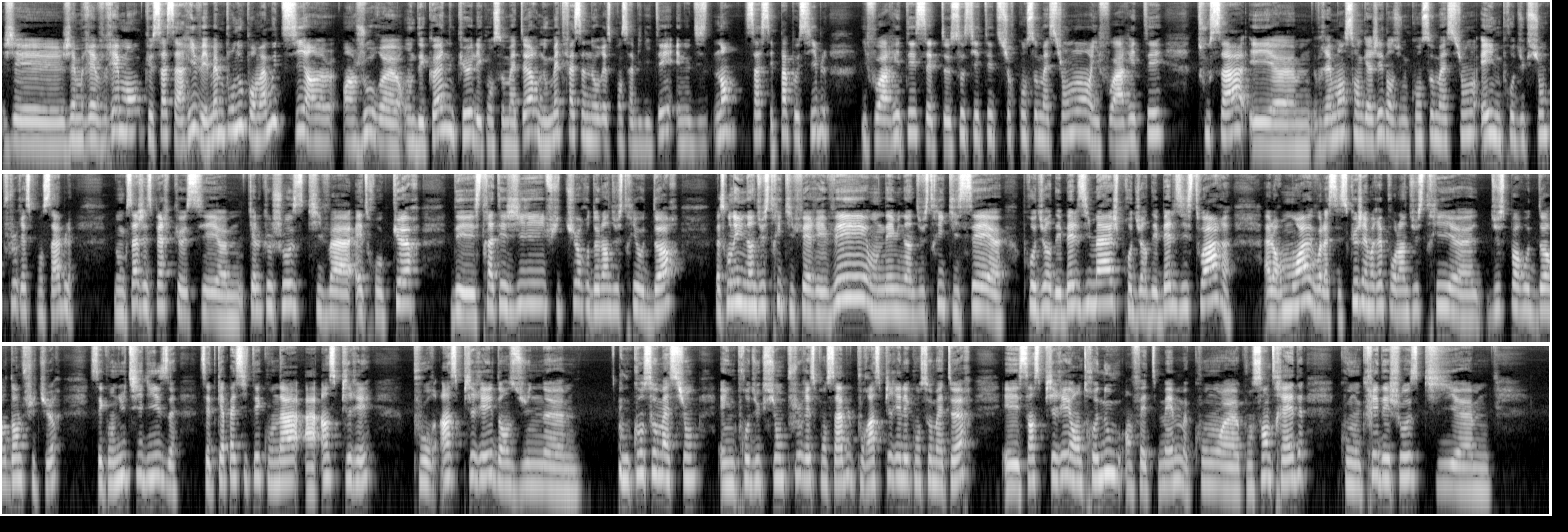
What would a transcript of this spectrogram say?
J'aimerais vraiment que ça, ça arrive. Et même pour nous, pour Mammouth, si un, jour euh, on déconne, que les consommateurs nous mettent face à nos responsabilités et nous disent non, ça, c'est pas possible. Il faut arrêter cette société de surconsommation. Il faut arrêter tout ça et euh, vraiment s'engager dans une consommation et une production plus responsable. Donc ça, j'espère que c'est euh, quelque chose qui va être au cœur des stratégies futures de l'industrie outdoor, parce qu'on est une industrie qui fait rêver, on est une industrie qui sait euh, produire des belles images, produire des belles histoires. Alors moi, voilà, c'est ce que j'aimerais pour l'industrie euh, du sport outdoor dans le futur, c'est qu'on utilise cette capacité qu'on a à inspirer pour inspirer dans une une consommation et une production plus responsable pour inspirer les consommateurs et s'inspirer entre nous en fait même qu'on euh, qu'on s'entraide qu'on crée des choses qui euh,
